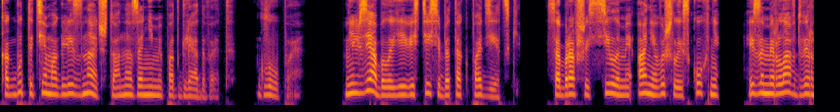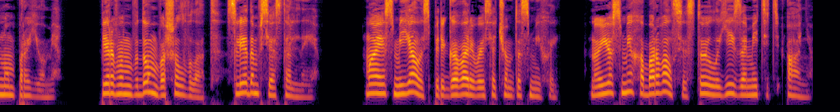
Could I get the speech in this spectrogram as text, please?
как будто те могли знать, что она за ними подглядывает. Глупая. Нельзя было ей вести себя так по-детски. Собравшись силами, Аня вышла из кухни и замерла в дверном проеме. Первым в дом вошел Влад, следом все остальные. Майя смеялась, переговариваясь о чем то с Михой, но ее смех оборвался, стоило ей заметить Аню.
